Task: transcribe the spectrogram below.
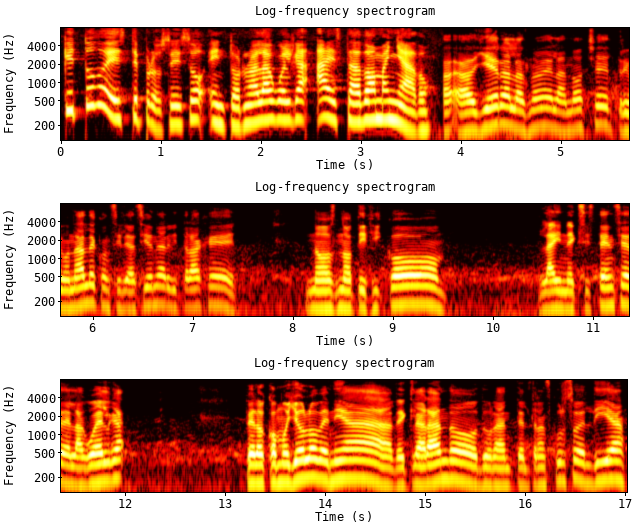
que todo este proceso en torno a la huelga ha estado amañado. Ayer a las 9 de la noche el Tribunal de Conciliación y Arbitraje nos notificó la inexistencia de la huelga, pero como yo lo venía declarando durante el transcurso del día,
